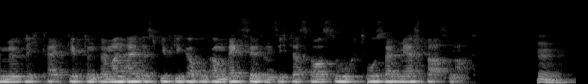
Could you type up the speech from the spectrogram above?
eine Möglichkeit gibt. Und wenn man halt das Vielfliegerprogramm wechselt und sich das raussucht, wo es halt mehr Spaß macht. Hm.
